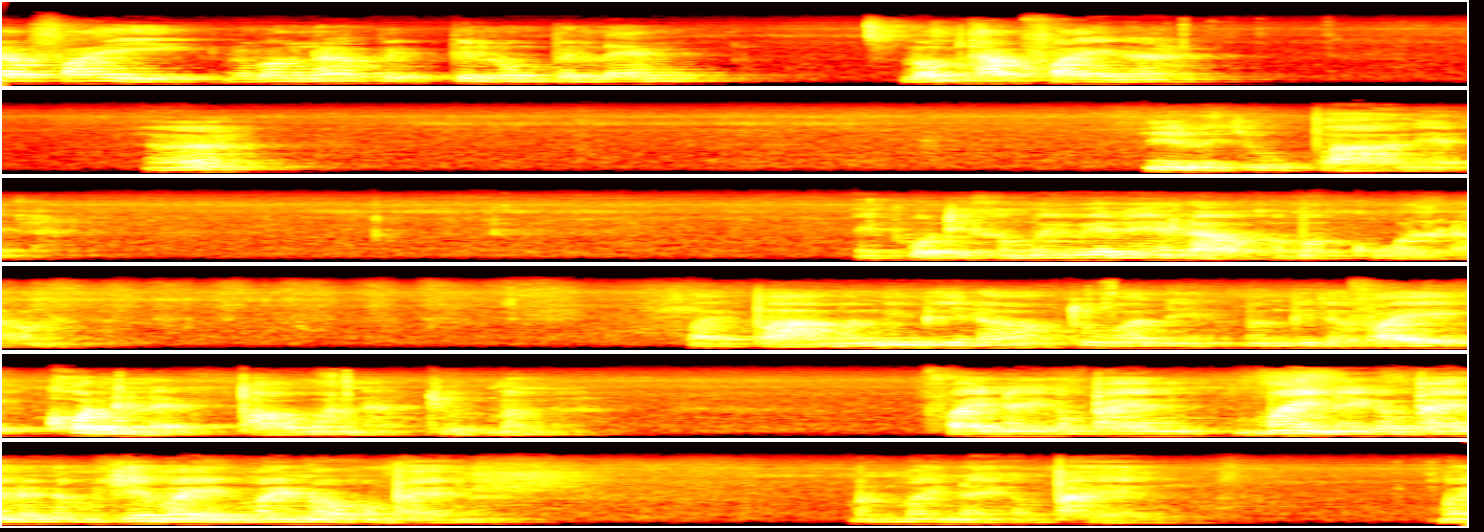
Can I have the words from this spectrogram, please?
ดับไฟอีกระวังนะเป็นลมเป็นแรงล้มทับไฟนะฮะนี่แหละอยู่ป่าเนี่ย ไอ้พวกที่เขาไม่เว้นให้เราเขามากวนเราเนี่ยไฟป่ามันไม่มีแล้วทุกวันนี้มันมีแต่ไฟคนนี่แหละ เผามันนะจุดมันนะไฟในกำแพงไหม้ในกำแพงด้วยนะไม่ใช่ไหม้ไหม้นอกกำแพงนะมันไหม้ในกำแพงไหม้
